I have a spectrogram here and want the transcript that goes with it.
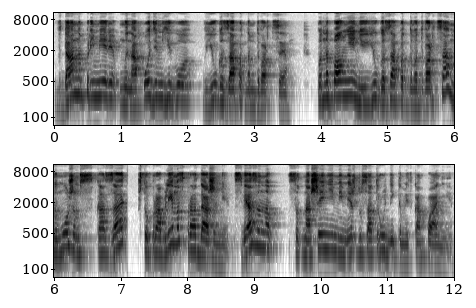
в данном примере мы находим его в юго-западном дворце. По наполнению юго-западного дворца мы можем сказать, что проблема с продажами связана с отношениями между сотрудниками в компании.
